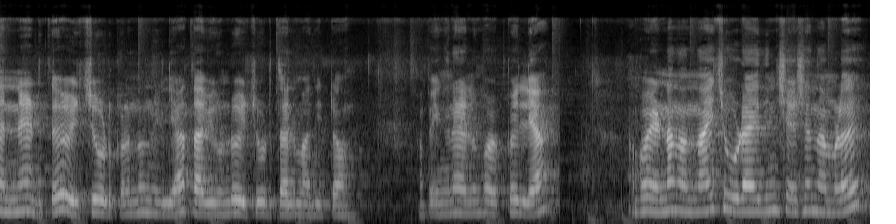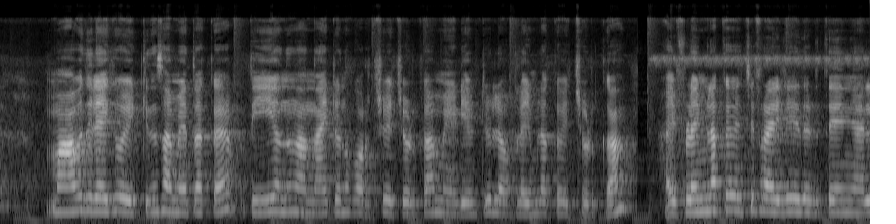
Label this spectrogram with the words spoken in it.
തന്നെ എടുത്ത് ഒഴിച്ചു കൊടുക്കണമെന്നൊന്നുമില്ല. തവി കൊണ്ട് ഒഴിച്ചു കൊടുത്താലും മതി കേട്ടോ അപ്പോൾ എങ്ങനെയായാലും കുഴപ്പമില്ല. അപ്പോൾ എണ്ണ നന്നായി ചൂടായതിന് ശേഷം നമ്മൾ മാവ് ഇതിലേക്ക് ഒഴിക്കുന്ന സമയത്തൊക്കെ തീ ഒന്ന് നന്നായിട്ടൊന്ന് കുറച്ച് വെച്ച് കൊടുക്കുക. മീഡിയം ടു ലോ ഫ്ലെയിമിലൊക്കെ വെച്ച് കൊടുക്കുക. ഹൈ ഫ്ലെയിമിലൊക്കെ വെച്ച് ഫ്രൈ ചെയ്തെടുത്തു കഴിഞ്ഞാൽ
